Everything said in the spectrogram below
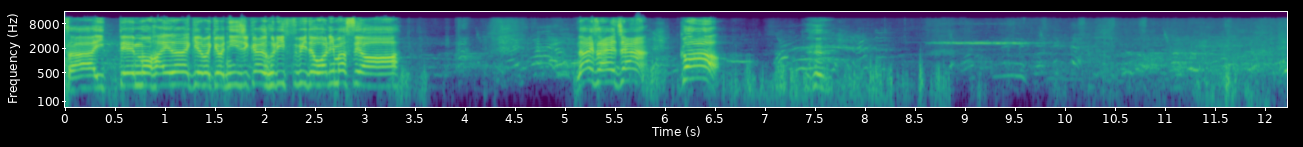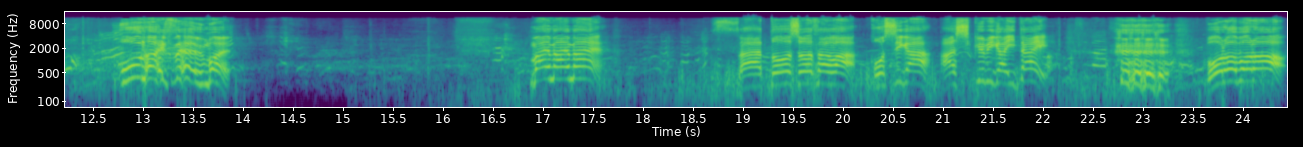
さあ1点も入らなければ今日2時間フリースピード終わりますよ。ナイスあやちゃん。ゴー！おナイスうまい。前前前。さあ東証さんは腰が足首が痛い。ボロボロ。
